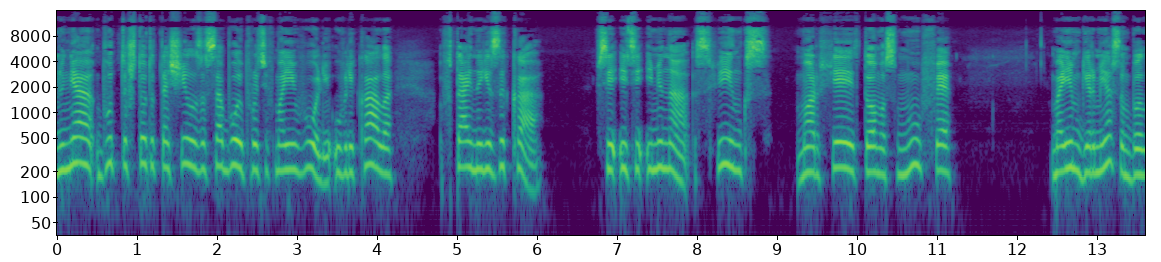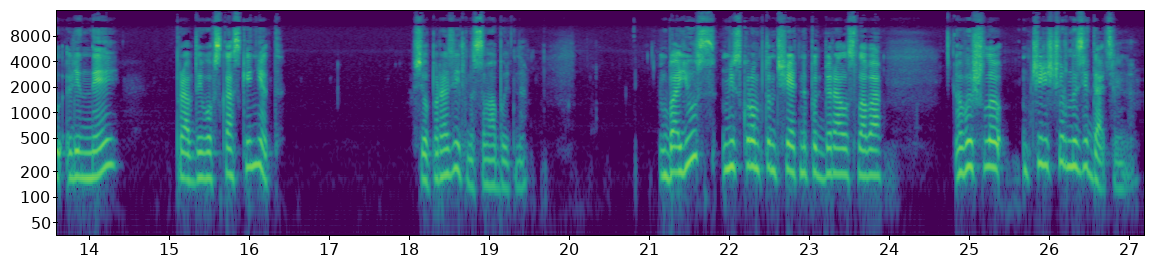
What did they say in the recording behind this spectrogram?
Меня будто что-то тащило за собой против моей воли, увлекало в тайны языка. Все эти имена — Сфинкс, Морфей, Томас Муффе. Моим Гермесом был Линней, правда, его в сказке нет. Все поразительно самобытно. Боюсь, мисс Кромптон тщательно подбирала слова, вышло чересчур назидательно.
